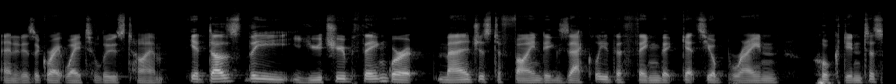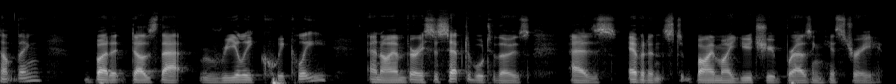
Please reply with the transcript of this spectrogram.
and it is a great way to lose time. It does the YouTube thing where it manages to find exactly the thing that gets your brain hooked into something, but it does that really quickly, and I am very susceptible to those. As evidenced by my YouTube browsing history,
